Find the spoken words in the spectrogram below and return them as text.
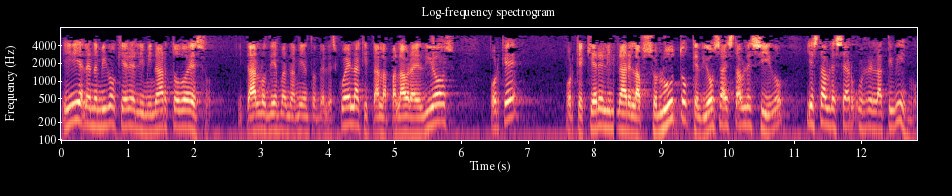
Y el enemigo quiere eliminar todo eso, quitar los diez mandamientos de la escuela, quitar la palabra de Dios. ¿Por qué? Porque quiere eliminar el absoluto que Dios ha establecido y establecer un relativismo.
